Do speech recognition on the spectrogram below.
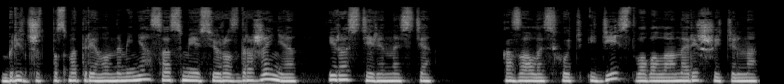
Бриджит посмотрела на меня со смесью раздражения и растерянности. Казалось, хоть и действовала она решительно,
